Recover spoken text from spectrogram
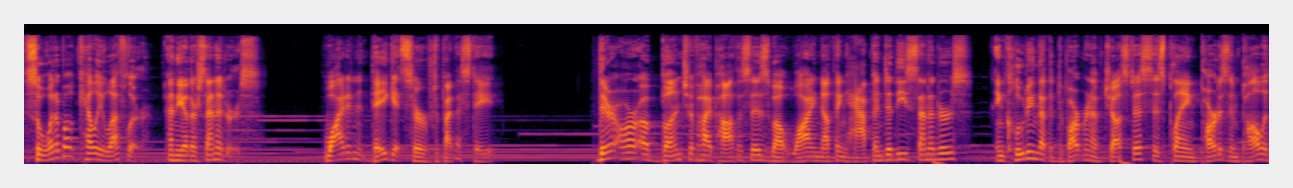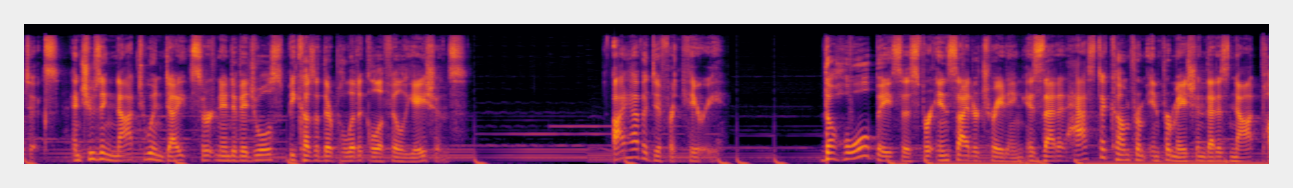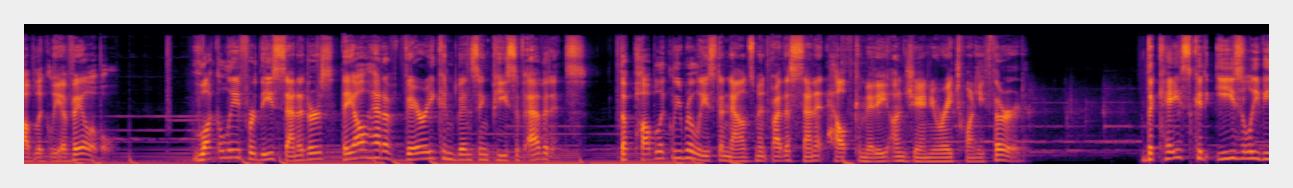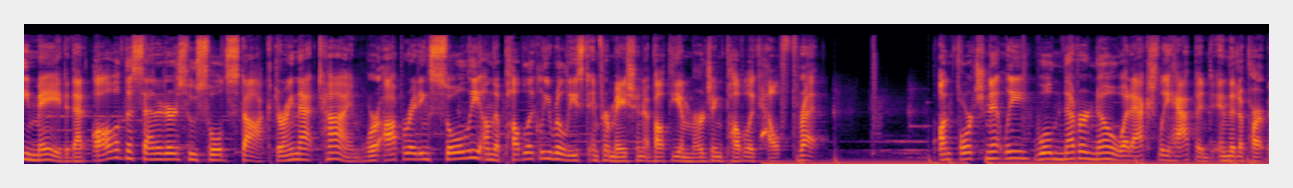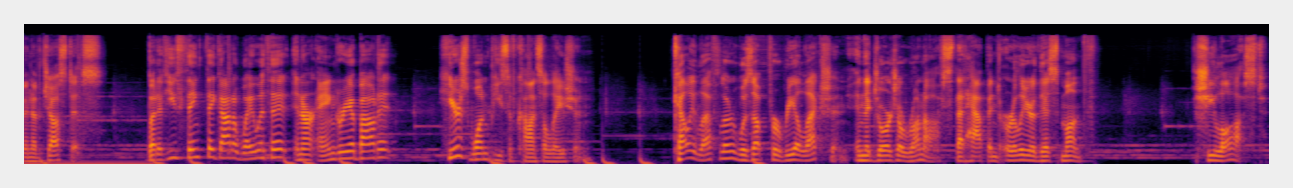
So, what about Kelly Loeffler and the other senators? Why didn't they get served by the state? There are a bunch of hypotheses about why nothing happened to these senators, including that the Department of Justice is playing partisan politics and choosing not to indict certain individuals because of their political affiliations. I have a different theory. The whole basis for insider trading is that it has to come from information that is not publicly available. Luckily for these senators, they all had a very convincing piece of evidence the publicly released announcement by the Senate Health Committee on January 23rd. The case could easily be made that all of the senators who sold stock during that time were operating solely on the publicly released information about the emerging public health threat. Unfortunately, we'll never know what actually happened in the Department of Justice. But if you think they got away with it and are angry about it, here's one piece of consolation. Kelly Loeffler was up for re election in the Georgia runoffs that happened earlier this month. She lost.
